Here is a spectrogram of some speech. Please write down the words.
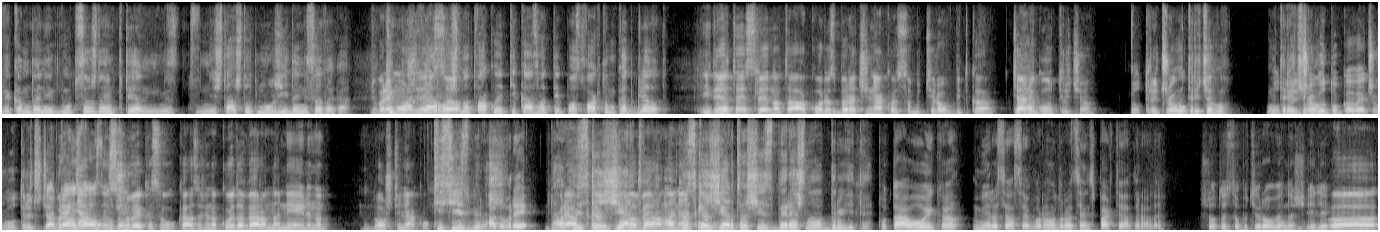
викам да ни обсъждаме по тези неща, защото може и да не са така. Добре, ти може пак да вярваш са... на това, което ти казват те постфактум, като гледат. Идеята Но... е следната. Ако разбера, че някой е саботирал битка, тя да. не го отрича. Отрича го? Отрича го. Отрича, го. тук, вече го отрича. Тя добре, каза, аз не съм... човека са го казали. На кой да вярвам? На нея или на още няколко? Ти си избираш. А добре, добре ако искаш жертва, да ако искаш жертва, ще избереш на другите. По тази логика, Мира сега се е върна, друга седмица пак тя трябва да е. Защото е саботирал веднъж или... А,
